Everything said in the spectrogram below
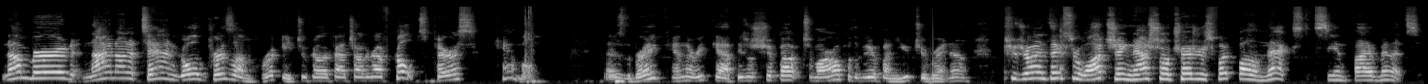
Numbered 9 out of 10, Gold Prism, rookie, two color patch autograph, Colts, Parris Campbell. That is the break and the recap. These will ship out tomorrow. I'll put the video up on YouTube right now. Thanks for joining. Thanks for watching National Treasures Football next. See you in five minutes.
